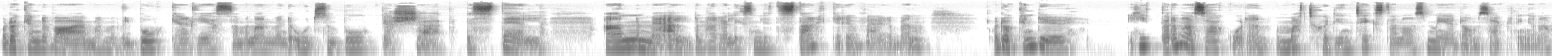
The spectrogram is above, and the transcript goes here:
Och då kan det vara att man vill boka en resa, man använder ord som boka, köp, beställ, anmäl, de här liksom lite starkare verben. Och då kan du hitta de här sökorden och matcha din textannons med de sökningarna.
